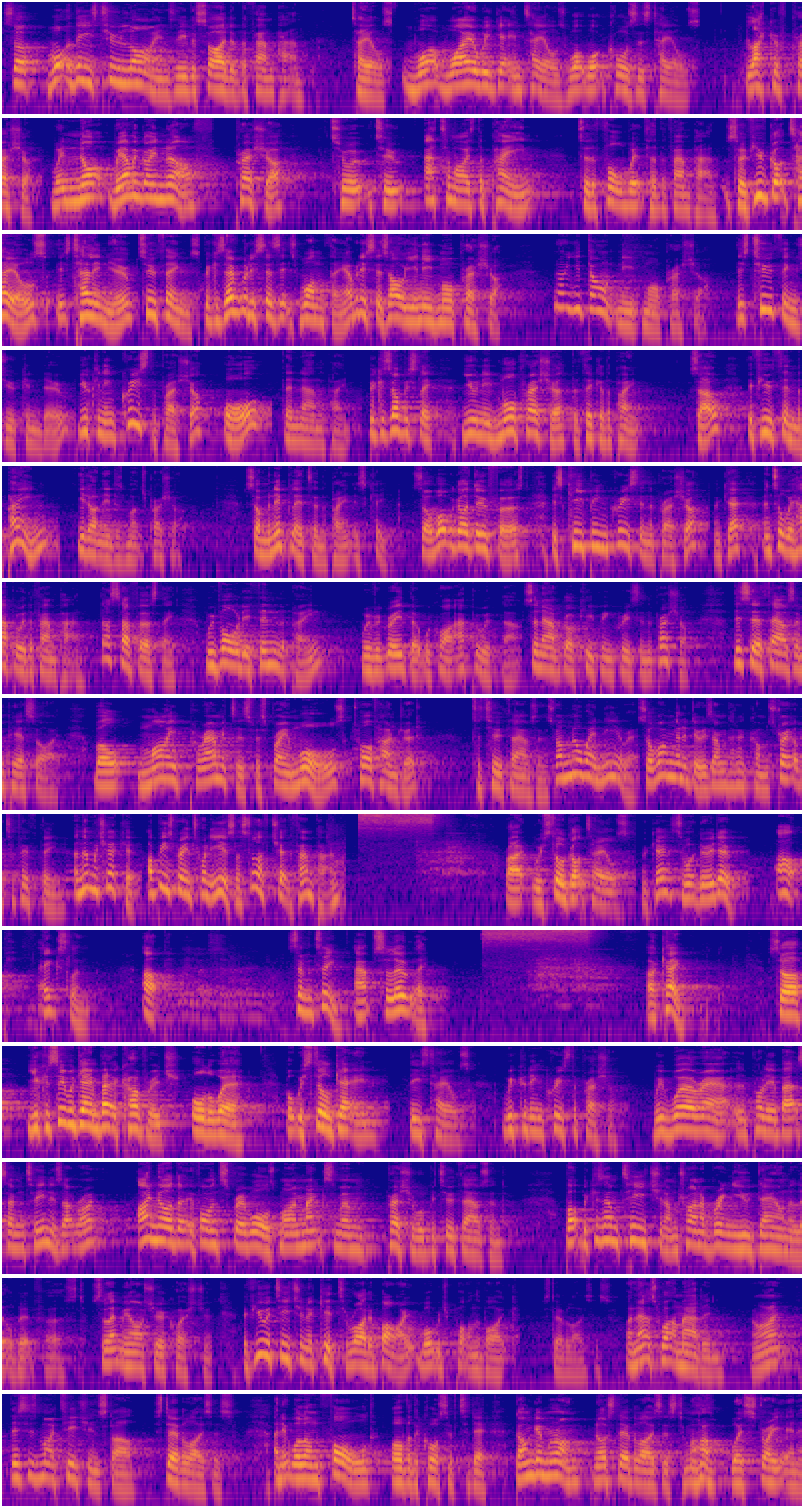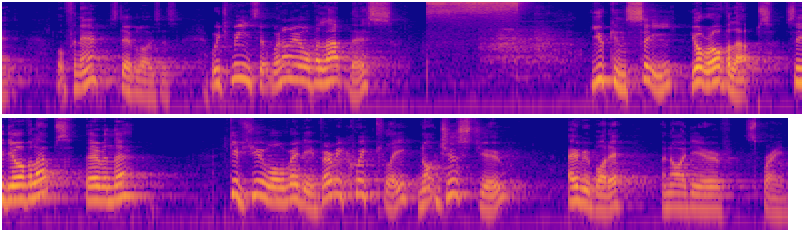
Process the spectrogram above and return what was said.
So what are these two lines either side of the fan pattern? Tails. What, why are we getting tails? What, what causes tails? Lack of pressure. We're not, we haven't got enough pressure to, to atomize the paint to the full width of the fan pattern. So if you've got tails, it's telling you two things because everybody says it's one thing. Everybody says, oh, you need more pressure. No, you don't need more pressure. There's two things you can do. You can increase the pressure or thin down the paint. Because obviously you need more pressure the thicker the paint. So if you thin the paint, you don't need as much pressure. So manipulating the paint is key. So what we've got to do first is keep increasing the pressure, okay, until we're happy with the fan pattern. That's our first thing. We've already thinned the paint. We've agreed that we're quite happy with that. So now I've got to keep increasing the pressure. This is 1000 PSI. Well, my parameters for spraying walls, 1200 to 2000. So I'm nowhere near it. So what I'm going to do is I'm going to come straight up to 15 and then we check it. I've been spraying 20 years, so I still have to check the fan pattern. Right, we've still got tails. Okay, so what do we do? Up, excellent. Up. 17, absolutely. Okay, so you can see we're getting better coverage all the way, but we're still getting these tails. We could increase the pressure. We were at probably about 17, is that right? I know that if I want to spray walls, my maximum pressure would be 2000. But because I'm teaching, I'm trying to bring you down a little bit first. So let me ask you a question. If you were teaching a kid to ride a bike, what would you put on the bike? Stabilizers. And that's what I'm adding, all right? This is my teaching style, stabilizers. And it will unfold over the course of today. Don't get me wrong, no stabilizers tomorrow. We're straight in it. But for now, stabilizers. Which means that when I overlap this, you can see your overlaps. See the overlaps there and there? Gives you already very quickly, not just you, everybody, an idea of spraying.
